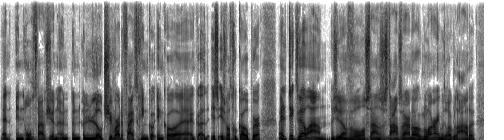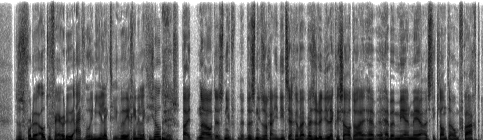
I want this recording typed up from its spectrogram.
En, en ongetwijfeld een, een, een, een loodje waar de 50 in, in is, is wat goedkoper. Maar het tikt wel aan. Als je dan vervolgens staan, ze staan ze daar nog ook langer. Je moet er ook laden. Dus als voor de autoverhuurder, eigenlijk wil je, niet elektrisch, wil je geen elektrische auto's. Nee. Nou, dat is niet, dat is niet, zo kan je het niet zeggen. Wij, wij zullen die elektrische auto hebben meer en meer als die klant daarom vraagt.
